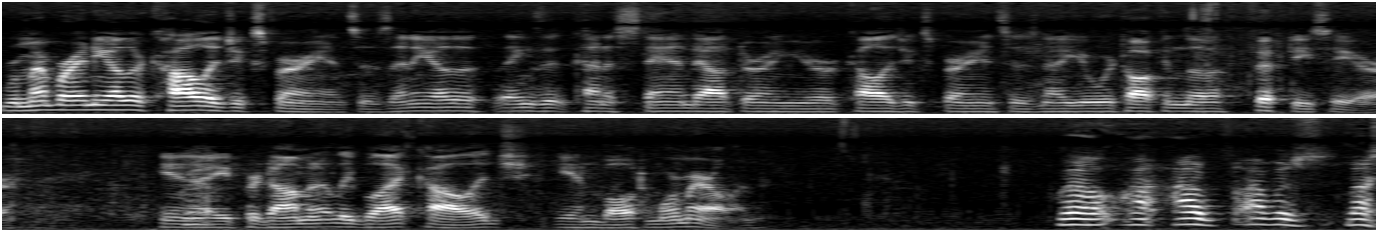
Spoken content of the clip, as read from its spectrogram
remember any other college experiences? Any other things that kind of stand out during your college experiences? Now you were talking the 50s here, in a predominantly black college in Baltimore, Maryland. Well, I, I, I was my,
